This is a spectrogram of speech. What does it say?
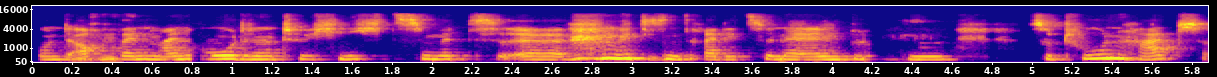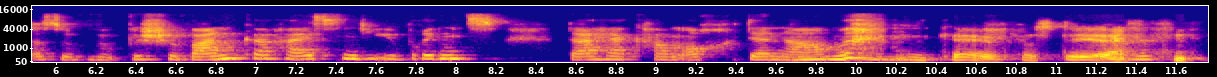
und auch mhm. wenn meine Mode natürlich nichts mit, äh, mit diesen traditionellen Blüten zu tun hat, also Wischewanke heißen die übrigens, daher kam auch der Name. Mm, okay, verstehe. Kleine,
